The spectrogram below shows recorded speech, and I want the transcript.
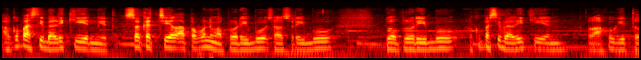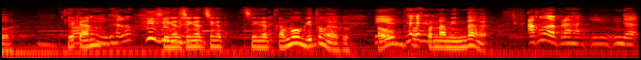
aku pasti balikin gitu. Sekecil apa pun lima puluh ribu, seratus ribu, Hmm. dua puluh ribu, aku pasti balikin. Kalau aku gitu. Ya kan? aku enggak lo. Singkat singkat singkat singkat kamu gitu nggak aku? Kamu Iya. per- pernah minta nggak? Aku nggak pernah nggak,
